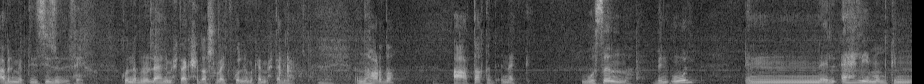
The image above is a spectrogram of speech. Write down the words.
قبل ما يبتدي ال season اللي فات. كنا بنقول الأهلي محتاج 11 لعيب في كل مكان محتاج لعيب. النهارده أعتقد إنك وصلنا بنقول إن الأهلي ممكن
